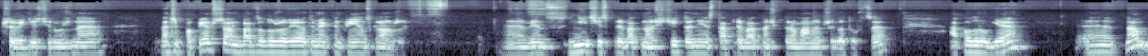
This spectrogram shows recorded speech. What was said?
przewidzieć różne. Znaczy, po pierwsze, on bardzo dużo wie o tym, jak ten pieniądz krąży. E, Więc nici z prywatności to nie jest ta prywatność, którą mamy przy gotówce. A po drugie, no,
